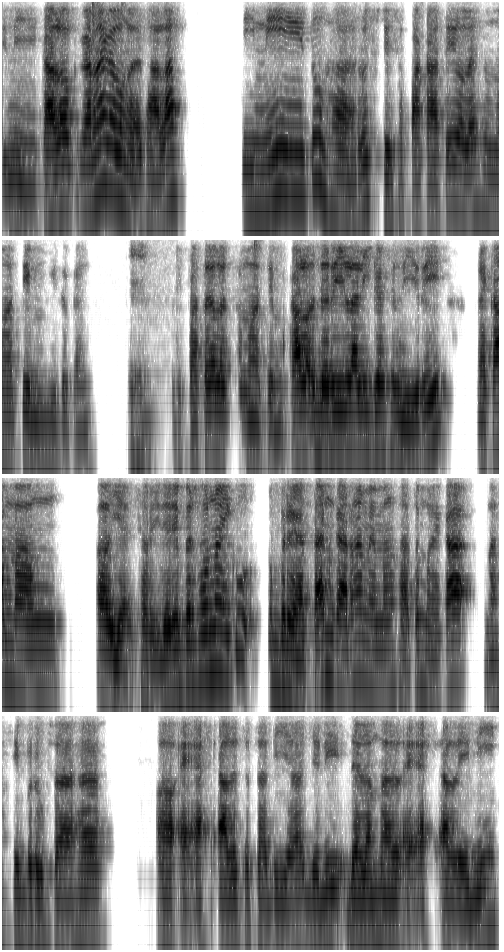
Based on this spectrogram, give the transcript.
ini? Kalau karena kalau nggak salah ini itu harus disepakati oleh semua tim gitu kan. Mm. Disepakati oleh semua tim. Kalau dari La Liga sendiri mereka mau oh ya sorry dari Barcelona itu keberatan karena memang satu mereka masih berusaha uh, ESL itu tadi ya. Jadi dalam hal ESL ini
